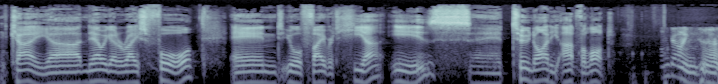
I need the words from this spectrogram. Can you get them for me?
Okay, uh, now we go to race four, and your favourite here is uh, 290 Art Volant. I'm going uh,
